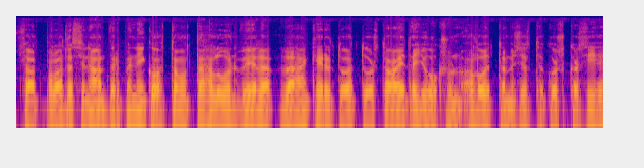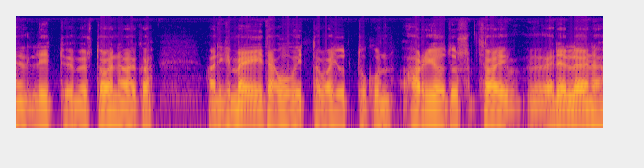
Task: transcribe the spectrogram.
Saat palata sinne Antwerpeniin kohta, mutta haluan vielä vähän kertoa tuosta aitajuoksun aloittamisesta, koska siihen liittyy myös toinen aika ainakin meitä huvittava juttu, kun harjoitus sai edelleen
